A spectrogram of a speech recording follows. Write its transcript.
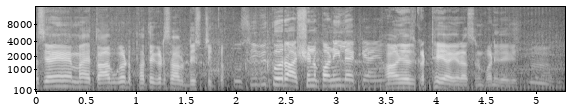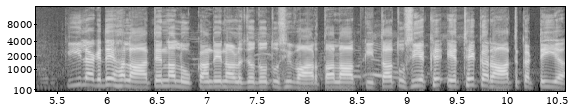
ਅਸੀਂ ਆਏ ਹਾਂ ਮਹਿਤਾਬਗੜ੍ਹ ਫਤਿਹਗੜ੍ਹ ਸਾਹਿਬ ਡਿਸਟ੍ਰਿਕਟ ਤੁਸੀਂ ਵੀ ਕੋਈ ਰਾਸ਼ਨ ਪਾਣੀ ਲੈ ਕੇ ਆਏ ਹੋ? ਹਾਂ ਜੀ ਅਸੀਂ ਇਕੱਠੇ ਆਏ ਰਾਸ਼ਨ ਪਾਣੀ ਲੈ ਕੇ। ਕੀ ਲੱਗਦੇ ਹਾਲਾਤ ਇਹਨਾਂ ਲੋਕਾਂ ਦੇ ਨਾਲ ਜਦੋਂ ਤੁਸੀਂ ਵਾਰਤਾਲਾਪ ਕੀਤਾ? ਤੁਸੀਂ ਇੱਥੇ ਇੱਥੇ ਇੱਕ ਰਾਤ ਕੱਟੀ ਆ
